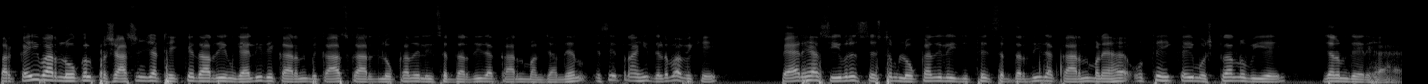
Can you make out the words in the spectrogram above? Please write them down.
ਪਰ ਕਈ ਵਾਰ ਲੋਕਲ ਪ੍ਰਸ਼ਾਸਨ ਜਾਂ ਠੇਕੇਦਾਰ ਦੀ ਅਣਗਹਿਲੀ ਦੇ ਕਾਰਨ ਵਿਕਾਸ ਕਾਰਜ ਲੋਕਾਂ ਦੇ ਲਈ ਸਰਦਰਦੀ ਦਾ ਕਾਰਨ ਬਣ ਜਾਂਦੇ ਹਨ। ਇਸੇ ਤਰ੍ਹਾਂ ਹੀ ਦਿੜਬਾ ਵਿਖੇ ਪੈ ਰਿਹਾ ਸੀਵਰੇਜ ਸਿਸਟਮ ਲੋਕਾਂ ਦੇ ਲਈ ਜਿੱਥੇ ਸਰਦਰਦੀ ਦਾ ਕਾਰਨ ਬਣਿਆ ਹੈ ਉੱਥੇ ਹੀ ਕਈ ਮੁਸ਼ਕਲਾਂ ਨੂੰ ਵੀ ਇਹ ਜਨਮ ਦੇ ਰਿਹਾ ਹੈ।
